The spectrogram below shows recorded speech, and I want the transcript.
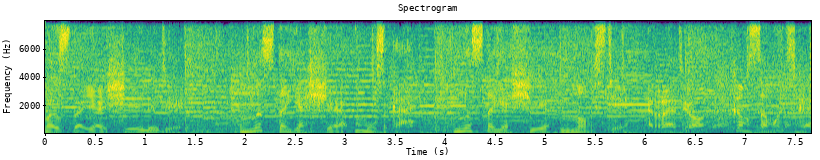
Настоящие люди. Настоящая музыка. Настоящие новости. Радио «Комсомольская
